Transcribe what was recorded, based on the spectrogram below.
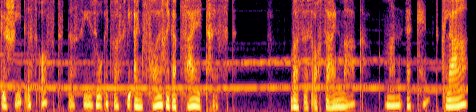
geschieht es oft, dass sie so etwas wie ein feuriger Pfeil trifft. Was es auch sein mag, man erkennt klar,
